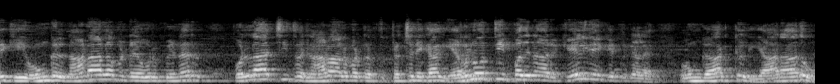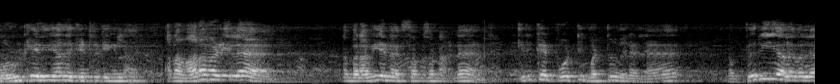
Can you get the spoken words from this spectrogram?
இன்றைக்கு உங்கள் நாடாளுமன்ற உறுப்பினர் பொள்ளாச்சி துறை நாடாளுமன்ற பிரச்சனைக்காக இருநூத்தி பதினாறு கேள்வியை கேட்டிருக்கல உங்க ஆட்கள் யாராவது ஒரு கேள்வியாவது கேட்டிருக்கீங்களா? ஆனா வர வழியில நம்ம ரவி என்ன சொன்னாங்க கிரிக்கெட் போட்டி மட்டும் இல்லைன்னு நம்ம பெரிய அளவில்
